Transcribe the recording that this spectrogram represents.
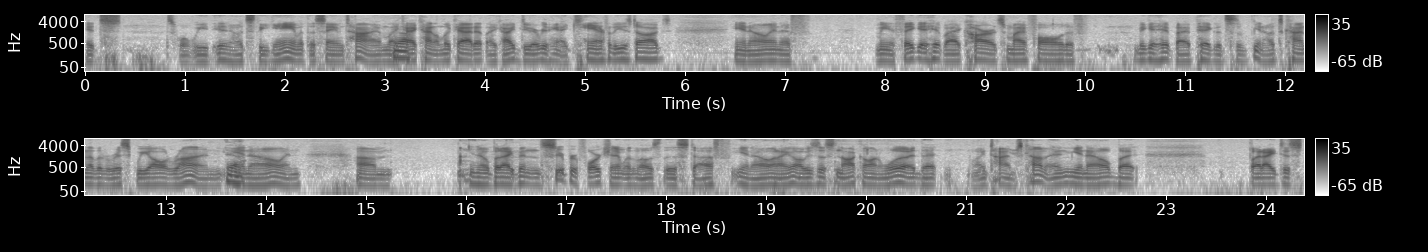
it's it's what we you know it's the game at the same time. Like Yeah. I kind of look at it like I do everything I can for these dogs. You know, and if I mean if they get hit by a car, it's my fault. If we get hit by a pig, that's you know it's kind of the risk we all run. Yeah. You know, and um, you know, but I've been super fortunate with most of this stuff, you know, and I always just knock on wood that my time's coming, you know, but but I just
